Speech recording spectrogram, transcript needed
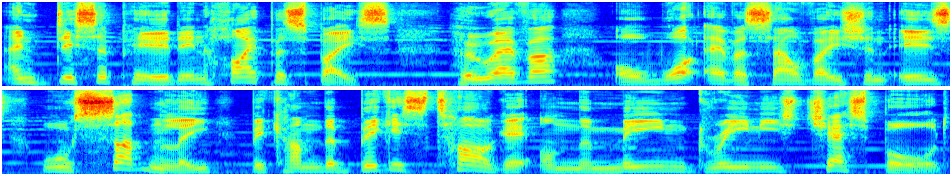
and disappeared in hyperspace. Whoever or whatever Salvation is will suddenly become the biggest target on the mean greenies chessboard.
